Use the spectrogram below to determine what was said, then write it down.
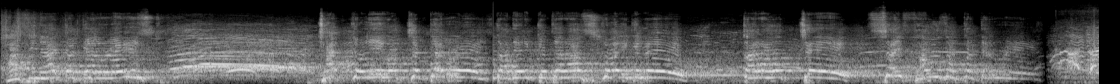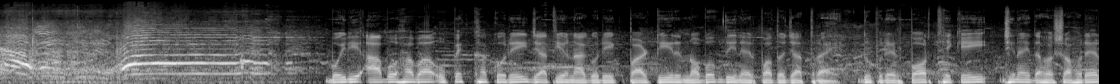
হাসিনা একটা টেরোরিস্ট ছাত্রলীগ হচ্ছে টেরোরিস্ট তাদেরকে যারা আশ্রয় দিবে, তারা হচ্ছে সেফ হাউস একটা টেরোরিস্ট বৈরী আবহাওয়া উপেক্ষা করেই জাতীয় নাগরিক পার্টির নবম দিনের পদযাত্রায়। দুপুরের পর থেকেই ঝিনাইদহ শহরের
